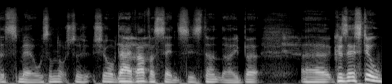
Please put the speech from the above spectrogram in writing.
the smells. I'm not su- sure. They have other senses, don't they? But uh, because they're still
